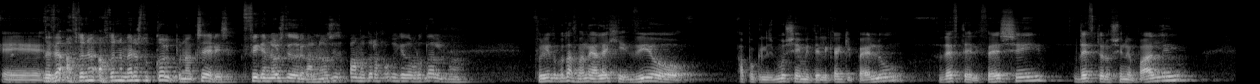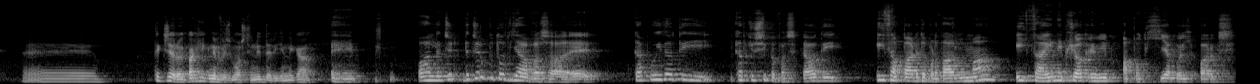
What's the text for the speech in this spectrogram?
Ε, Βέβαια, αυτό είναι, αυτό είναι μέρος του κόλπου, να ξέρεις. Φύγανε όλες οι διοργανώσεις, πάμε τώρα αυτό για το πρωτάθλημα. Φύγανε το πρωτάθλημα, ναι, αλλά έχει δύο αποκλεισμούς σε ημιτελικά κυπέλου, δεύτερη θέση, δεύτερος είναι πάλι. Ε, δεν ξέρω, υπάρχει εκνευρισμό στην Ιντερ γενικά; Ε, δεν, ξέρω, δεν ξέρω που το διάβασα. Ε, κάπου είδα ότι κάποιος είπε βασικά ότι ή θα πάρει το πρωτάθλημα ή θα είναι η πιο ακριβή αποτυχία που έχει υπάρξει.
